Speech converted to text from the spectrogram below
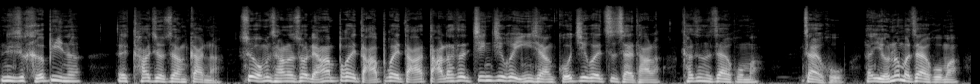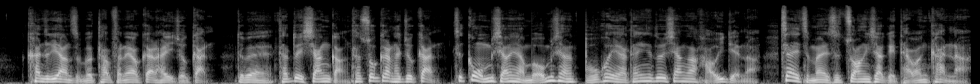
你是何必呢？哎，他就这样干了，所以我们常常说两岸不会打，不会打，打了他的经济会影响，国际会制裁他了。他真的在乎吗？在乎？他有那么在乎吗？看这个样子吧，他反正要干，他也就干。对不对？他对香港，他说干他就干，这跟我们想想吧。我们想不会啊，他应该对香港好一点呐、啊。再怎么也是装一下给台湾看呐、啊。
